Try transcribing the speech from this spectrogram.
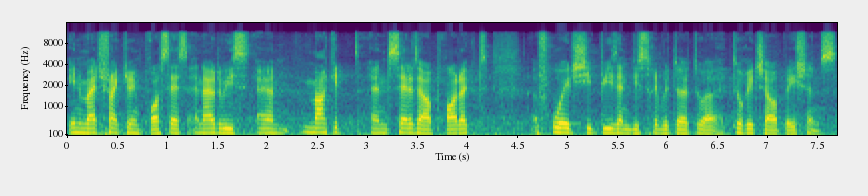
in manufacturing process and how do we um, market and sell our product through HCPs and distributor to, uh, to reach our patients.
